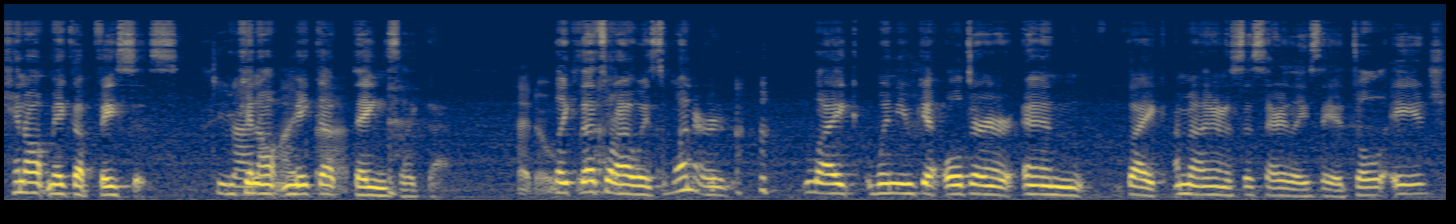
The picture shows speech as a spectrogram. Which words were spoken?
cannot make up faces. Dude, you cannot like make that. up things like that. I don't. Like that's what I always wondered. like when you get older and like I'm not going to necessarily say adult age,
